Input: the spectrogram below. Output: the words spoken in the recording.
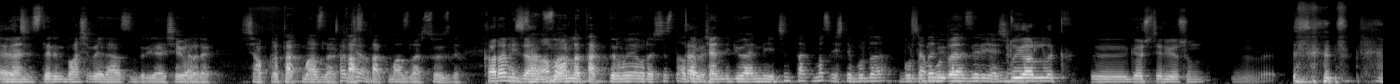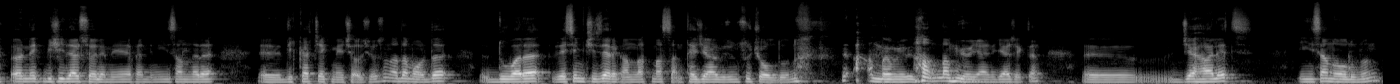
mühendislerin başı belasıdır yani şey Ya. olarak. Şapka takmazlar, Tabii kas canım. takmazlar sözde. kara Yani mizah sen ama zorla taktırmaya uğraşırsın. Adam Tabii. kendi güvenliği için takmaz. İşte burada burada sen da bir burada benzeri yaşanıyor. duyarlılık e, gösteriyorsun. Örnek bir şeyler söylemeye efendim insanlara e, dikkat çekmeye çalışıyorsun. Adam orada duvara resim çizerek anlatmazsan tecavüzün suç olduğunu Anlamıyoruz. anlamıyor yani gerçekten. Ee, cehalet insanoğlunun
